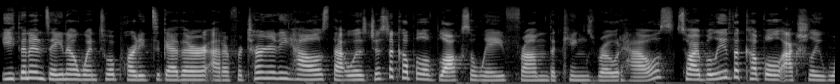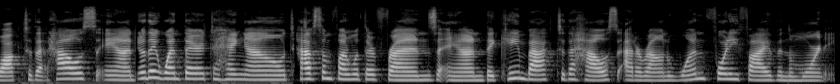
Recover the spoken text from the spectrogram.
Ethan and Xana went to a party together at a fraternity house that was just a couple of blocks away from the Kings Road house. So I believe the couple actually walked to that house and you know they went there to hang out, have some fun with their friends, and they came back to the house at around 1:45 in the morning.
